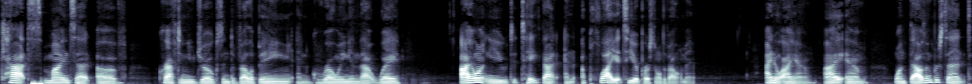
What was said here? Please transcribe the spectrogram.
Katt's mindset of crafting new jokes and developing and growing in that way. I want you to take that and apply it to your personal development. I know I am. I am 1000%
